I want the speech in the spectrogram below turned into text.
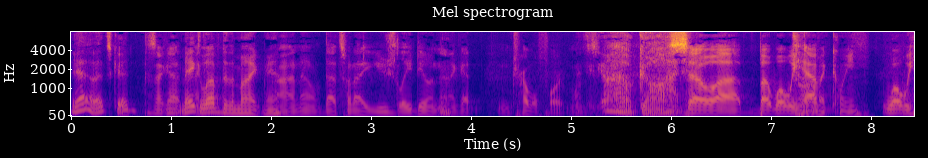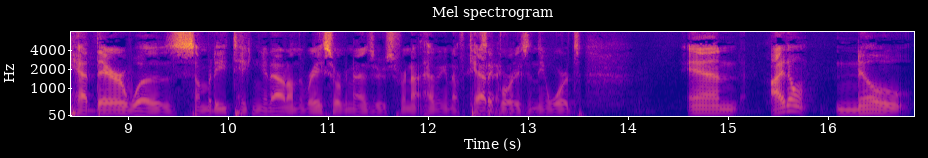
Yeah, that's good. Because I got make I love got- to the mic, man. I know that's what I usually do, and then I got in trouble for it once. oh God. So, uh, but what we Drama have, queen. what we had there was somebody taking it out on the race organizers for not having enough categories in the awards, and I don't know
